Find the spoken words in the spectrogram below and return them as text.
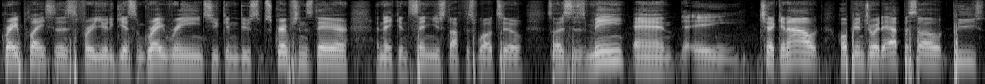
Great places for you to get some great reads. You can do subscriptions there, and they can send you stuff as well too. So this is me and Hey. checking out. Hope you enjoyed the episode. Peace.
